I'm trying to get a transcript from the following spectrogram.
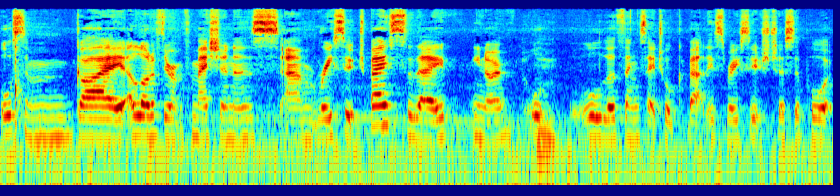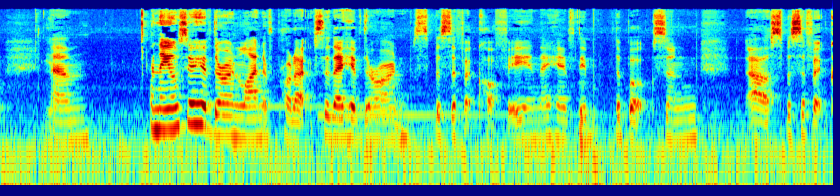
awesome guy. A lot of their information is um, research based, so they, you know, all, all the things they talk about, there's research to support. Yeah. Um, and they also have their own line of products, so they have their own specific coffee, and they have their, the books and uh, specific,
